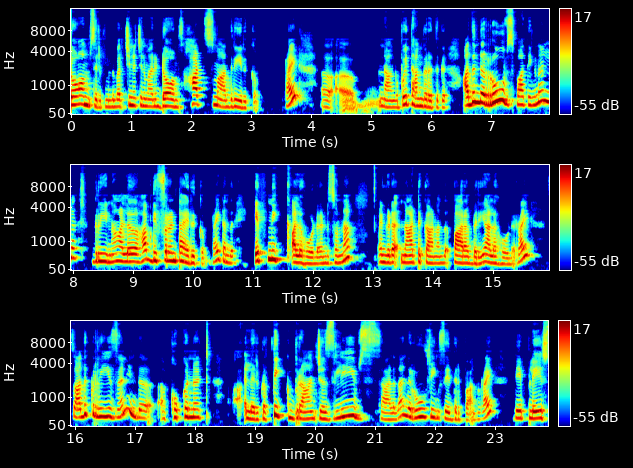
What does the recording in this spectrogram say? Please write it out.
டாம்ஸ் இருக்கும். இந்த மாதிரி சின்ன சின்ன மாதிரி டாம்ஸ் ஹட்ஸ் மாதிரி இருக்கும். ரைட் நாங்கள் போய் தங்குறதுக்கு. அதுன்ற ரூஃப்ஸ் பார்த்தீங்கன்னா இல்லை க்ரீனாக அழகாக டிஃப்ரெண்ட்டாக இருக்கும். ரைட் அந்த எத்னிக் அழகோடன்னு சொன்னால் எங்களோட நாட்டுக்கான அந்த பாரம்பரிய அழகோடு. ரைட் ஸோ அதுக்கு ரீசன் இந்த கொக்கனட் அதில் இருக்கிற திக் பிரான்ச்சஸ் லீவ்ஸால தான் இந்த ரூஃபிங் செய்திருப்பாங்க right they place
